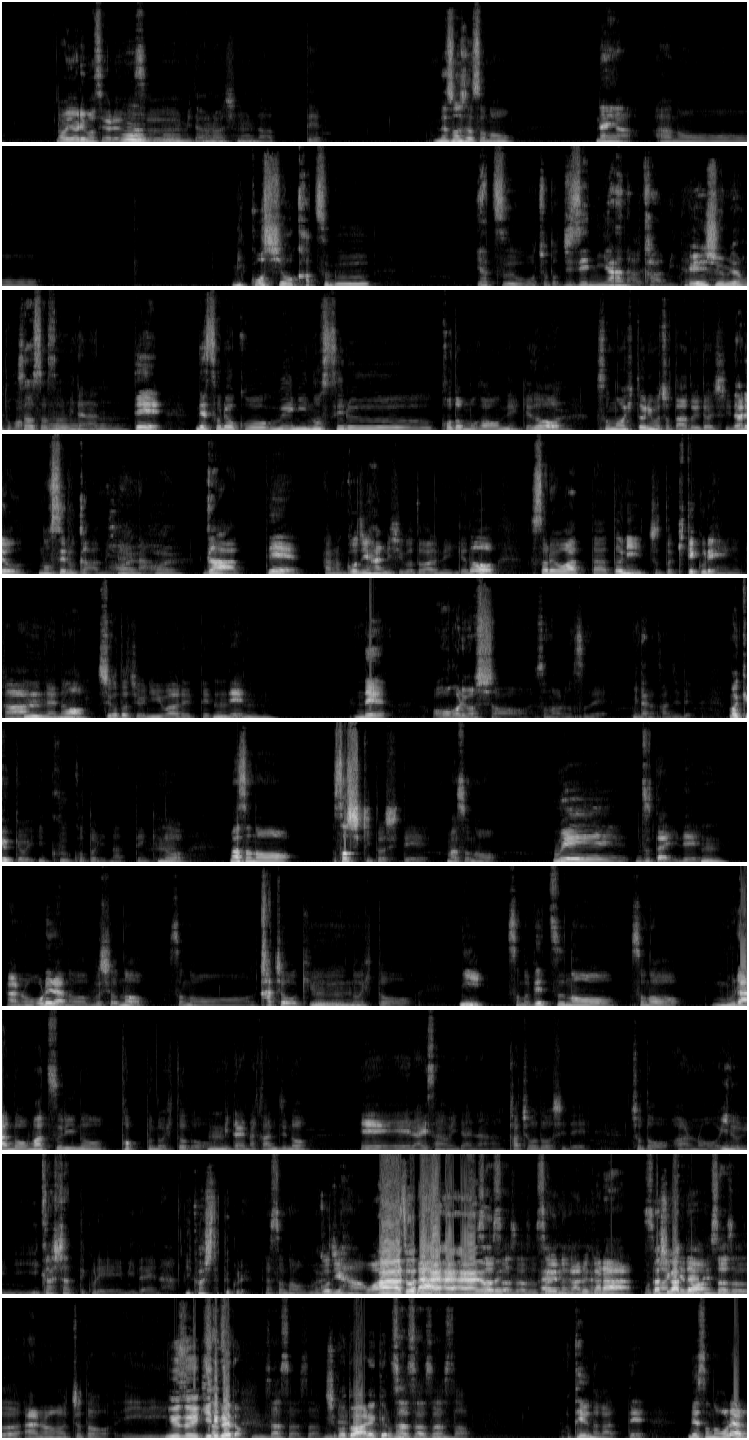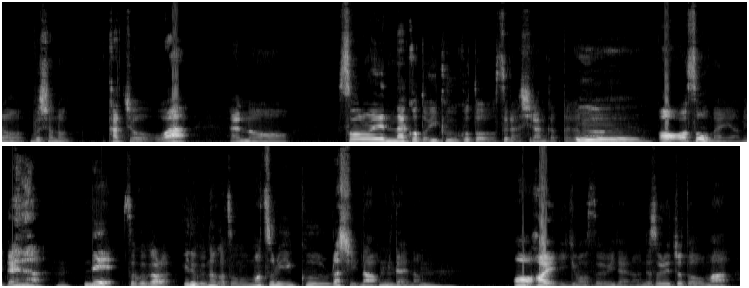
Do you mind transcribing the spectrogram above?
「あやりますやります」みたいな話になって、でそしたらそのなんやあのーみこしを担ぐやつをちょっと事前にやらなあかんみたいな。練習みたいなことか。そうそうそうみたいなうんででそれをこう上に乗せる子供がおんねんけど、はい。その人にもちょっと後いてほしい誰を乗せるかみたいな、はいはい。があってあの5時半に仕事あるねんけどそれ終わった後にちょっと来てくれへんかうんみたいなのを仕事中に言われてて、うんうんで「あ分かりました。そうなるんすね」みたいな感じで。まあ急遽行くことになってんけど、うん。まあその組織としてまあその上伝いで、うん。あの俺らの部署のその課長級の人に、その別のその村の祭りのトップの人とうん。みたいな感じの、えー偉いさんみたいな課長同士でちょっとあの乾に行かしちゃってくれみたい生かしてってくれ。なそのい。5時半終わああ、ってからそうだ。はいはいはい。そうそうそうそういうのがあるから、お達しがあったよね。そうそうそうあのちょっといい融通聞いてくれと。そうそうそう仕事はあれやけどなそうそうそうそう、っていうのがあってでその俺らの部署の課長はあのそんなこと行くことすら知らんかったから。ああそうなんやみたいな、うでそこから「犬くんなんかその祭り行くらしいな」みたいな「うんああはい行きます」みたいな。でそれちょっとま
